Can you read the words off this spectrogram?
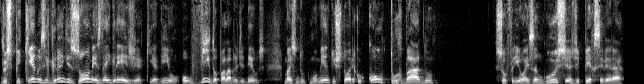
dos pequenos e grandes homens da igreja que haviam ouvido a palavra de Deus, mas no momento histórico conturbado, sofriam as angústias de perseverar.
